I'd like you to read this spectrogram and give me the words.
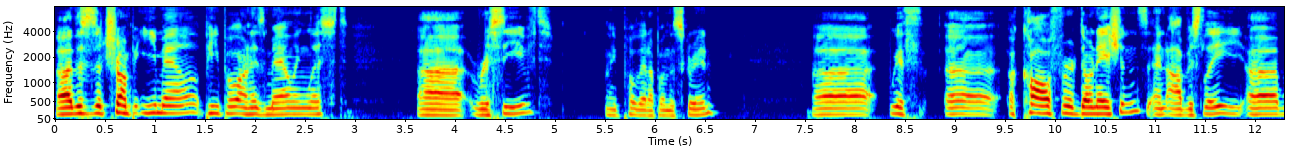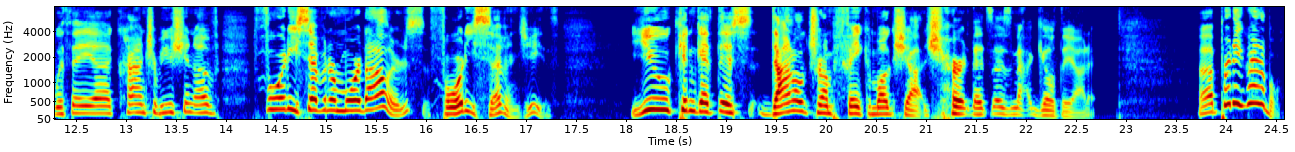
Uh, this is a Trump email people on his mailing list uh, received let me pull that up on the screen. Uh, with uh, a call for donations, and obviously uh, with a uh, contribution of forty-seven or more dollars, forty-seven, jeez, you can get this Donald Trump fake mugshot shirt that says "not guilty" on it. Uh, pretty incredible.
